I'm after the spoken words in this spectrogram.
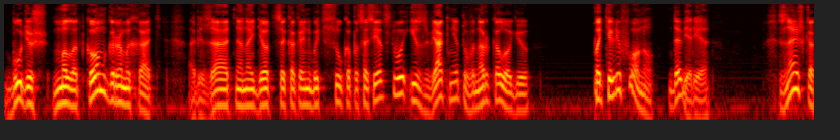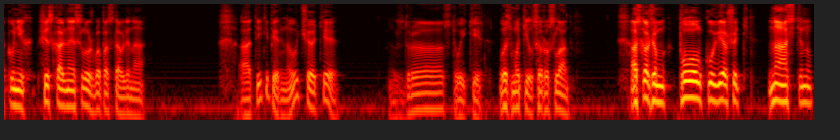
Будешь молотком громыхать, обязательно найдется какая-нибудь сука по соседству и звякнет в наркологию. По телефону доверие. Знаешь, как у них фискальная служба поставлена? А ты теперь на учете. «Здравствуйте!» — возмутился Руслан. «А, скажем, полку вешать на стену?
